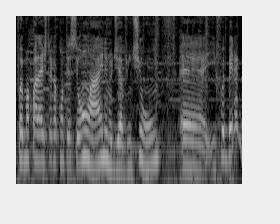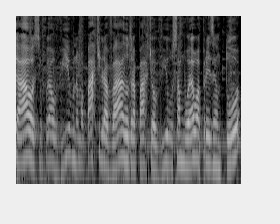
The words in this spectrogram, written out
Foi uma palestra que aconteceu online no dia 21 é, e foi bem legal, assim, foi ao vivo, né? Uma parte gravada, outra parte ao vivo. Samuel apresentou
